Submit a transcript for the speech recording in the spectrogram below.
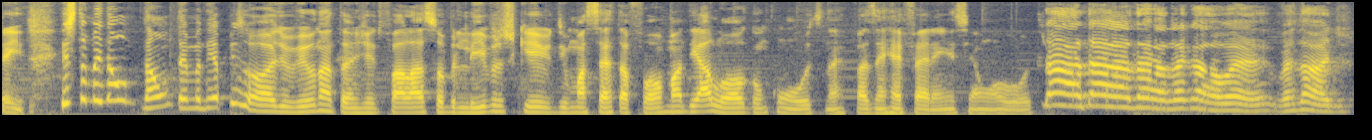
tem. Isso também dá um, dá um tema de episódio, viu, Natan? A gente falar sobre livros que, de uma certa forma, dialogam com outros, né? Fazem referência um ao outro. Dá, dá, dá, legal, é, verdade.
